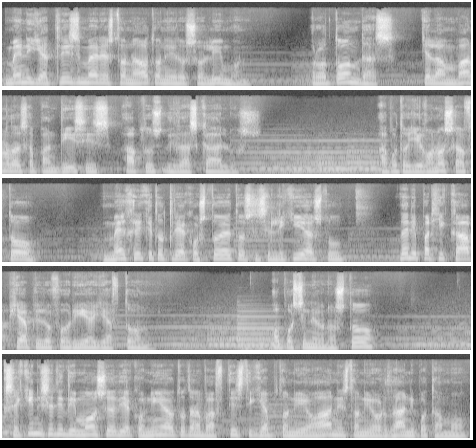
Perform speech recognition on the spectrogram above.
μένει για τρεις μέρες στο ναό των Ιεροσολύμων, ρωτώντας και λαμβάνοντας απαντήσεις από τους διδασκάλους. Από το γεγονός αυτό, μέχρι και το 30ο έτος της ηλικίας του, δεν υπάρχει κάποια πληροφορία για αυτόν. Όπως είναι γνωστό, ξεκίνησε τη δημόσια διακονία του όταν βαφτίστηκε από τον Ιωάννη στον Ιορδάνη ποταμό.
